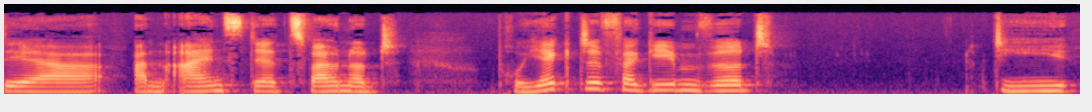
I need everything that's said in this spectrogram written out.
der an eins der 200 Projekte vergeben wird, die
